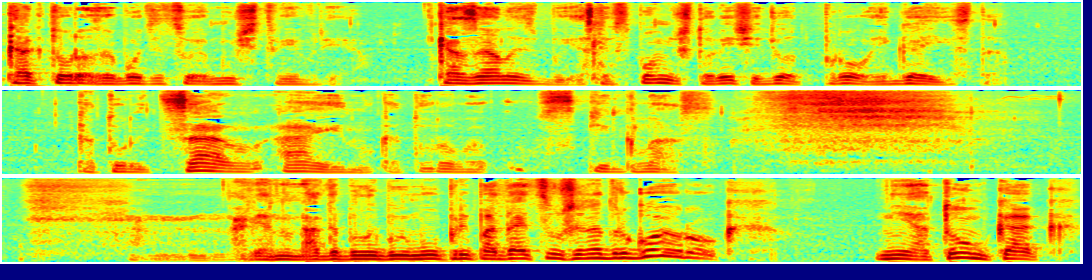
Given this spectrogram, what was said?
как Тора заботится о имуществе еврея. Казалось бы, если вспомнить, что речь идет про эгоиста, который царь Айн, у которого узкий глаз. Наверное, надо было бы ему преподать совершенно другой урок. Не о том, как,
